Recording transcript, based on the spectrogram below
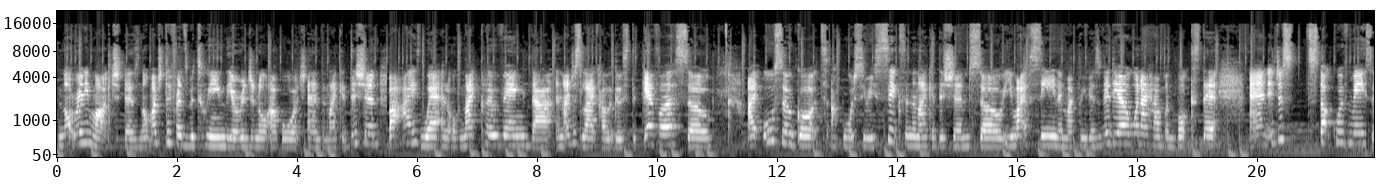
not really much. There's not much difference between the original Apple Watch and the Nike edition. But I wear a lot of Nike clothing that and I just like how it goes together. So I also got Apple Watch Series 6 in the Nike edition so you might have seen in my previous video when I have unboxed it and it just stuck with me so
